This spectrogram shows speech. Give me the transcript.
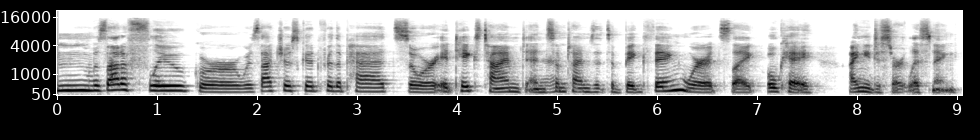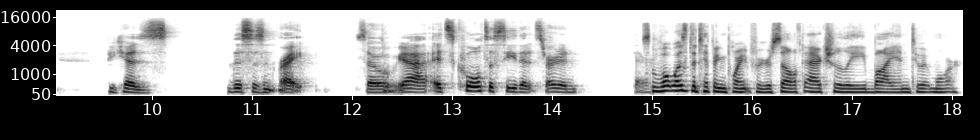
mm, was that a fluke or was that just good for the pets? Or it takes time to, and yeah. sometimes it's a big thing where it's like okay i need to start listening because this isn't right. So yeah it's cool to see that it started there. so what was the tipping point for yourself to actually buy into it more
